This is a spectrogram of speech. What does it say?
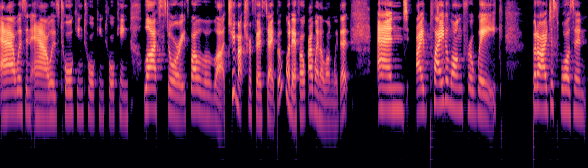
hours and hours, talking, talking, talking, life stories, blah, blah, blah, blah. Too much for a first date, but whatever. I went along with it. And I played along for a week, but I just wasn't,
